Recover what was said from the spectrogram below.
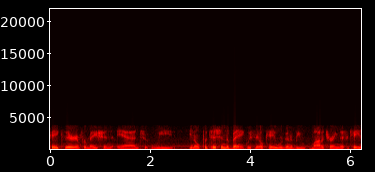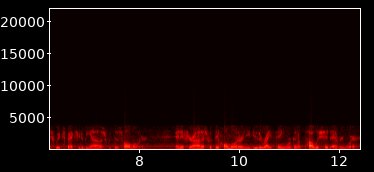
take their information and we you know petition the bank. We say, okay, we're going to be monitoring this case. We expect you to be honest with this homeowner. And if you're honest with the homeowner and you do the right thing, we're going to publish it everywhere.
